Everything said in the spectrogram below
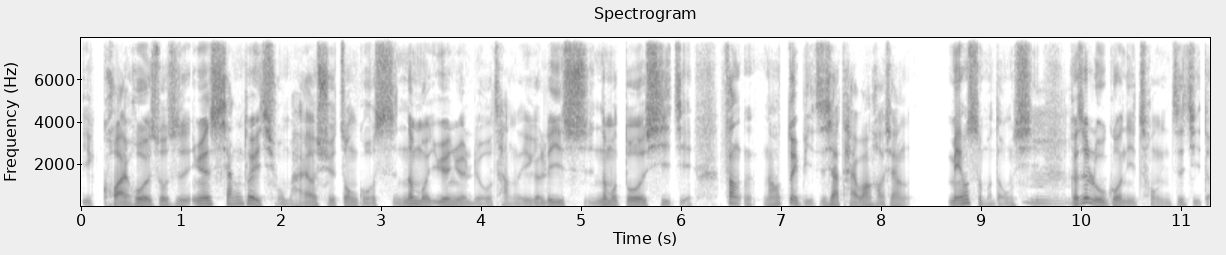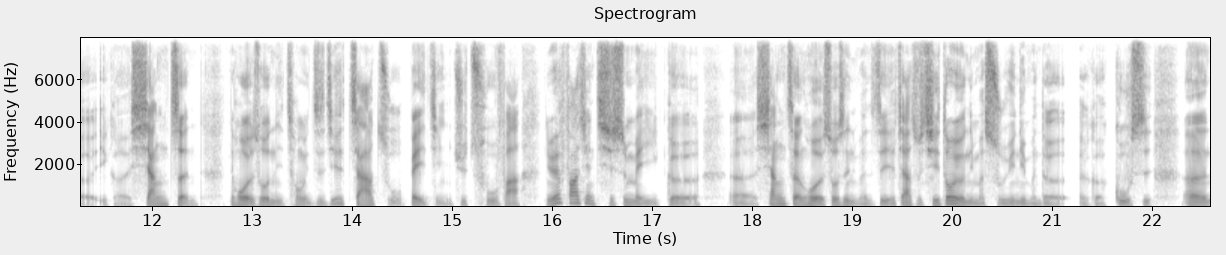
一块，或者说是因为相对起我们还要学中国史那么源远流长的一个历史，那么多的细节放，然后对比之下，台湾好像。没有什么东西，可是如果你从你自己的一个乡镇，或者说你从你自己的家族背景去出发，你会发现其实每一个呃乡镇或者说是你们自己的家族，其实都有你们属于你们的一个故事。呃，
